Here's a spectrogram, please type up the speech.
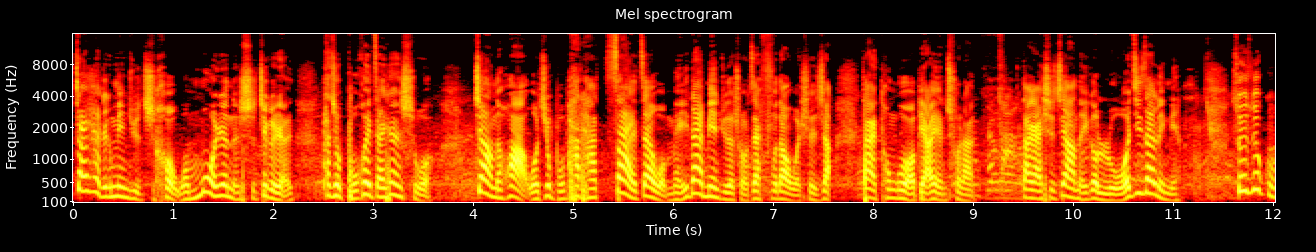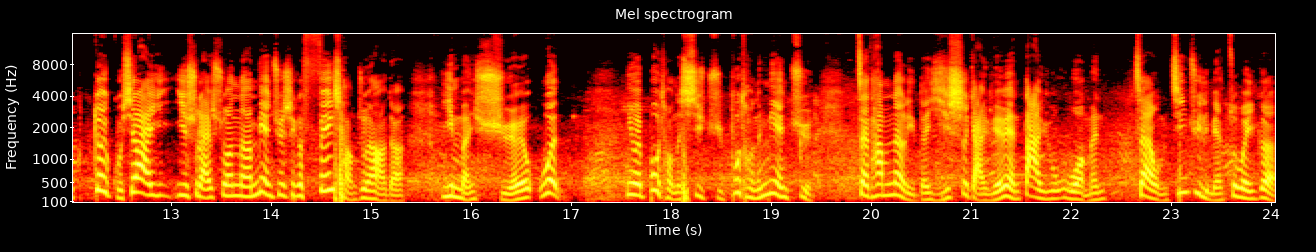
摘下这个面具之后，我默认的是这个人，他就不会再认识我。这样的话，我就不怕他再在我没戴面具的时候再附到我身上，再通过我表演出来。大概是这样的一个逻辑在里面。所以对古对古希腊艺艺术来说呢，面具是一个非常重要的一门学问，因为不同的戏剧、不同的面具，在他们那里的仪式感远远大于我们在我们京剧里面作为一个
